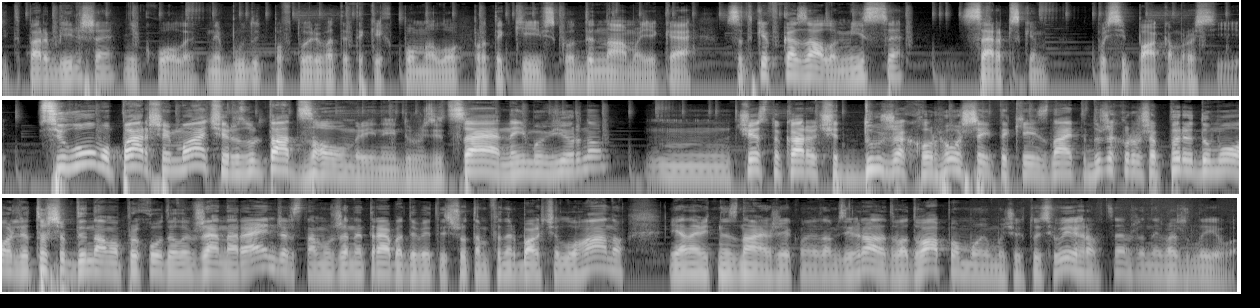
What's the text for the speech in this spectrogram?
і тепер більше ніколи не будуть повторювати таких помилок проти київського Динамо, яке все-таки вказало місце сербським посіпакам Росії. В цілому, перший матч і результат заумрійний, друзі. Це неймовірно. Чесно кажучи, дуже хороший такий, знаєте, дуже хороша передумова для того, щоб Динамо приходили вже на Рейнджерс. Там вже не треба дивитись, що там Фенербах чи Лугано. Я навіть не знаю, як вони там зіграли. 2-2, по-моєму, чи хтось виграв, це вже не важливо.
